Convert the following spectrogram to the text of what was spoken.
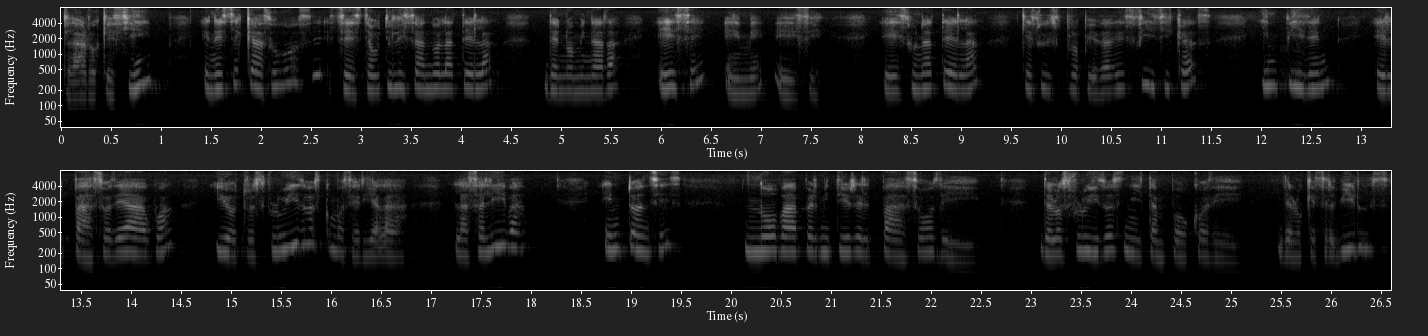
Claro que sí. En este caso se está utilizando la tela denominada SMS es una tela que sus propiedades físicas impiden el paso de agua y otros fluidos como sería la, saliva. Entonces, no va a permitir el paso de, los fluidos ni tampoco de, de lo que es el virus.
